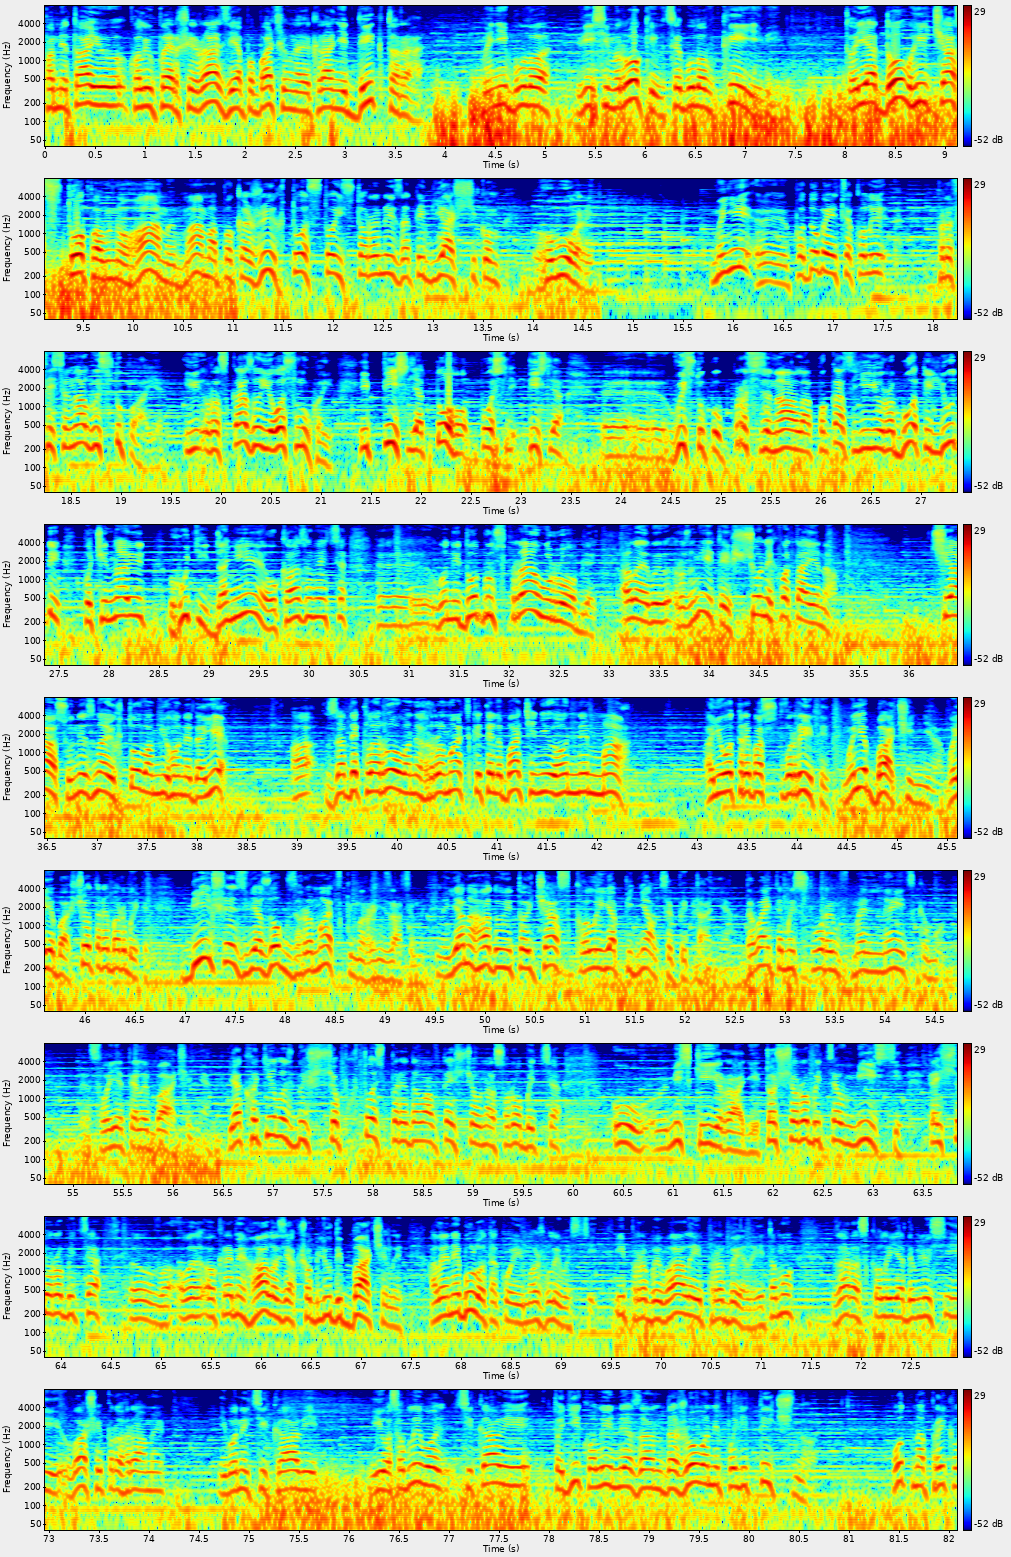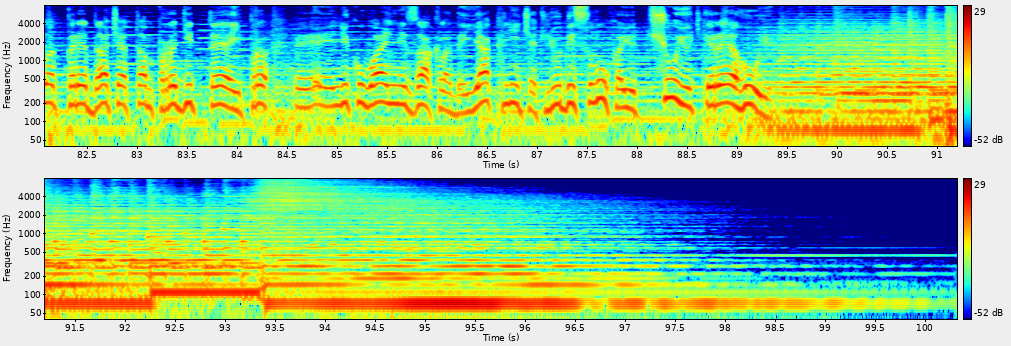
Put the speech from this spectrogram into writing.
пам'ятаю, коли в перший раз я побачив на екрані диктора, мені було 8 років, це було в Києві. То я довгий час стопав ногами, мама, покажи, хто з тої сторони за тим ящиком говорить. Мені е, подобається, коли професіонал виступає і розказує, його слухають. І після того, після, після е, виступу професіонала, показу її роботи, люди починають гудіти. Да ні, оказується, е, вони добру справу роблять. Але ви розумієте, що не вистачає нам? Часу, не знаю, хто вам його не дає, а задеклароване громадське телебачення його нема а його треба створити. Моє бачення, моє бачення, що треба робити? Більше зв'язок з громадськими організаціями. Я нагадую той час, коли я підняв це питання. Давайте ми створимо в Хмельницькому е, своє телебачення. Як хотілося б, щоб хтось передавав те, що у нас робиться у міській раді, то, що робиться в місті, те, що робиться е, в окремих галузях, щоб люди бачили, але не було такої можливості. І пробивали, і пробили. І тому зараз, коли я дивлюсь і ваші програми, і вони цікаві, і особливо цікаві тоді, коли не заангажовані політично. От, наприклад, передача там про дітей, про е, лікувальні заклади, як лічать, люди слухають, чують і реагують.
